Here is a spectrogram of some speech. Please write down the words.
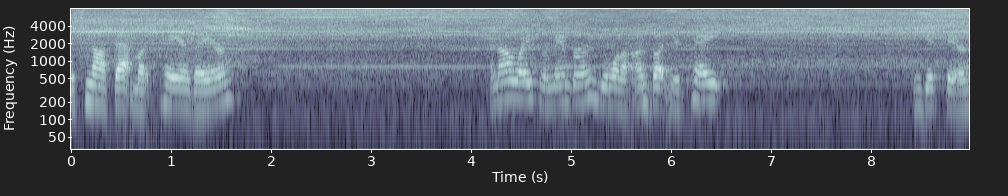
it's not that much hair there. And always remember, you want to unbutton your cape and get there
